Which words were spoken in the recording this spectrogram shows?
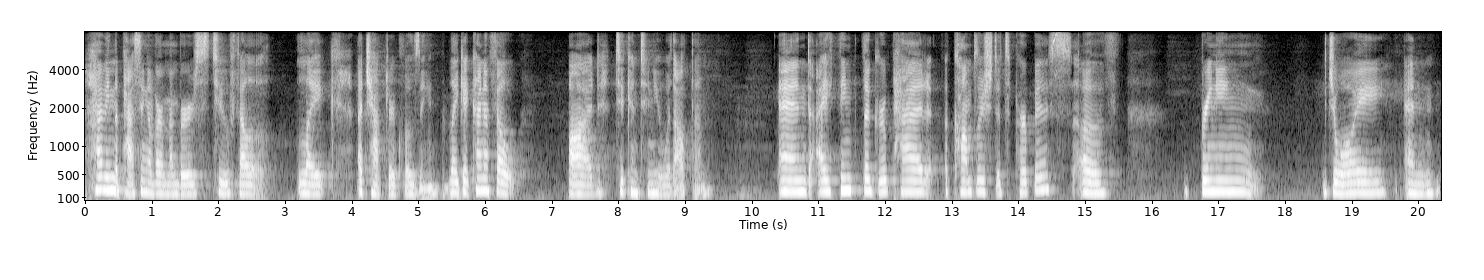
Having the passing of our members too felt like a chapter closing. Like it kind of felt odd to continue without them. And I think the group had accomplished its purpose of bringing joy and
